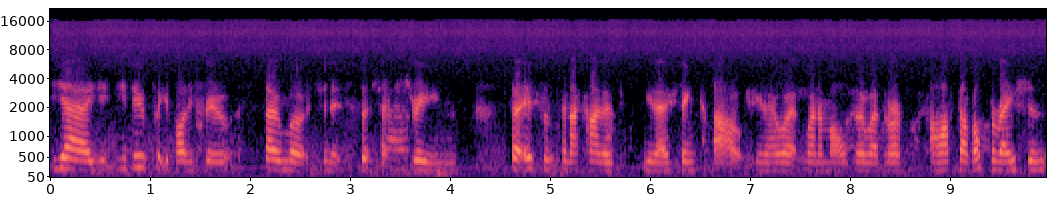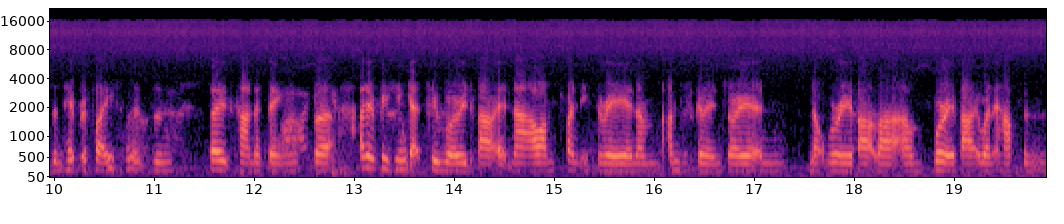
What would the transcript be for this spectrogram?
yeah, you, you do put your body through so much and it's such extremes. So it's something I kind of, you know, think about, you know, when- I'm older, whether I've- I'll have to have operations and hip replacements and those kind of things. But I don't think you can get too worried about it now. I'm 23 and I'm, I'm just going to enjoy it and not worry about that. I'll worry about it when it happens,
